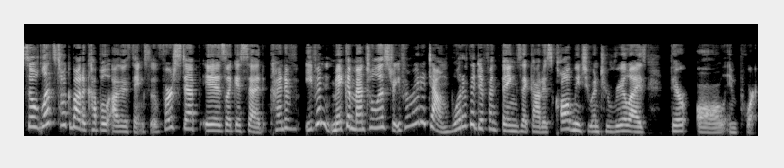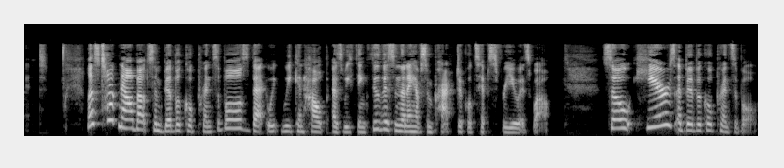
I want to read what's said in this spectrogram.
So let's talk about a couple other things. So the first step is, like I said, kind of even make a mental list or even write it down. What are the different things that God has called me to and to realize they're all important. Let's talk now about some biblical principles that we, we can help as we think through this. And then I have some practical tips for you as well. So here's a biblical principle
